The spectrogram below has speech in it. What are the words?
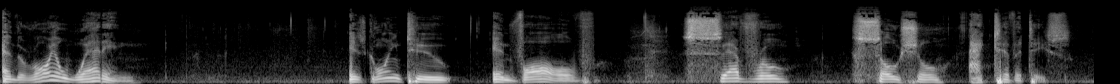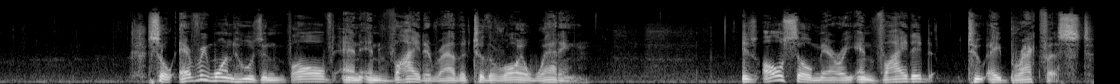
And the royal wedding is going to involve several social activities. So, everyone who is involved and invited, rather, to the royal wedding is also, Mary, invited to a breakfast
